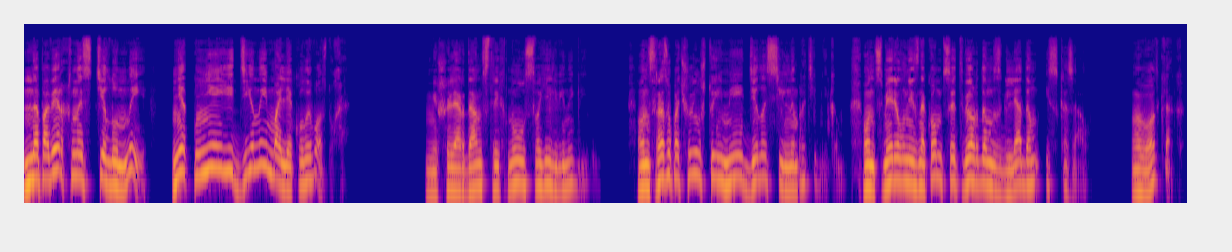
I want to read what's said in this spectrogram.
на поверхности Луны нет ни единой молекулы воздуха. Мишель Ардан встряхнул своей львиной гривой. Он сразу почуял, что имеет дело с сильным противником. Он смерил незнакомца твердым взглядом и сказал. «Вот как?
